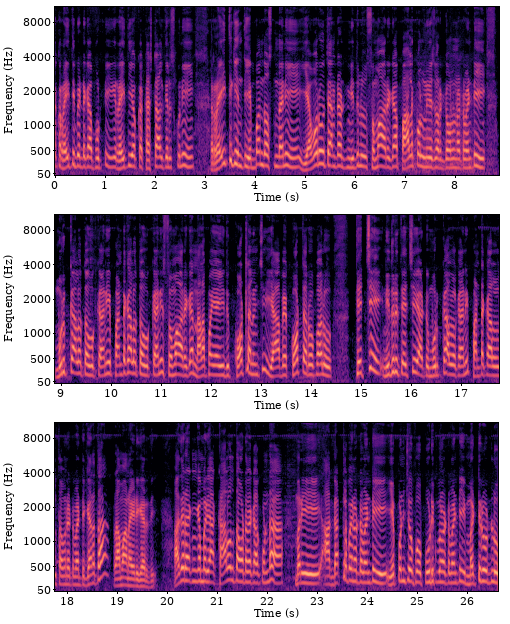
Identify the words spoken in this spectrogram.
ఒక రైతు బిడ్డగా పుట్టి రైతు యొక్క కష్టాలు తెలుసుకుని రైతుకి ఇంత ఇబ్బంది వస్తుందని ఎవరు తినటువంటి నిధులు సుమారుగా పాలకొల్లు నియోజకవర్గంలో ఉన్నటువంటి మురుక్కాల తవ్వు కానీ పంటకాల తవ్వు కానీ సుమారుగా నలభై ఐదు కోట్ల నుంచి యాభై కోట్ల రూపాయలు తెచ్చి నిధులు తెచ్చి అటు మురుక్కాలు కానీ పంటకాలు తవ్వినటువంటి ఘనత రామానాయుడు గారిది. అదే రకంగా మరి ఆ కాలువలు తవ్వటమే కాకుండా మరి ఆ గట్ల ఎప్పటి నుంచో పూడికిపోయినటువంటి మట్టి రోడ్లు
